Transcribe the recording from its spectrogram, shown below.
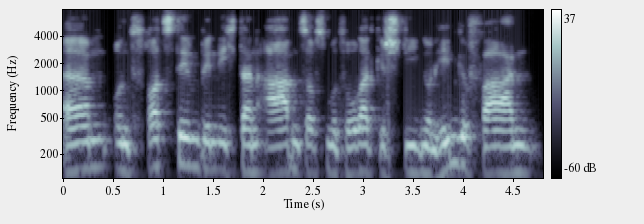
Ähm, und trotzdem bin ich dann abends aufs Motorrad gestiegen und hingefahren,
